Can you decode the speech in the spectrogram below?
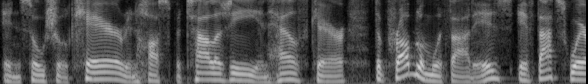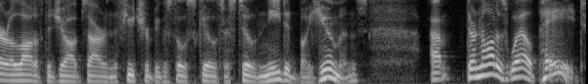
in social care, in hospitality, in healthcare. The problem with that is if that's where a lot of the jobs are in the future because those skills are still needed by humans, um, they're not as well paid.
